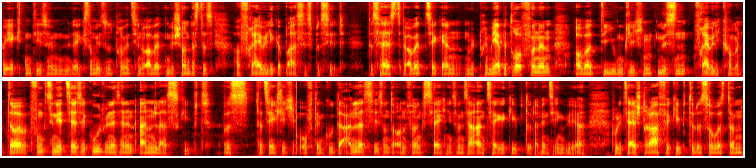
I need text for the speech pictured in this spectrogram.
Projekten, die so mit der Extremismusprävention arbeiten, wir schauen, dass das auf freiwilliger Basis passiert. Das heißt, ich arbeite sehr gern mit Primärbetroffenen, aber die Jugendlichen müssen freiwillig kommen. Da funktioniert sehr, sehr gut, wenn es einen Anlass gibt was tatsächlich oft ein guter Anlass ist, unter Anführungszeichen, ist, wenn es eine Anzeige gibt oder wenn es irgendwie eine Polizeistrafe gibt oder sowas, dann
